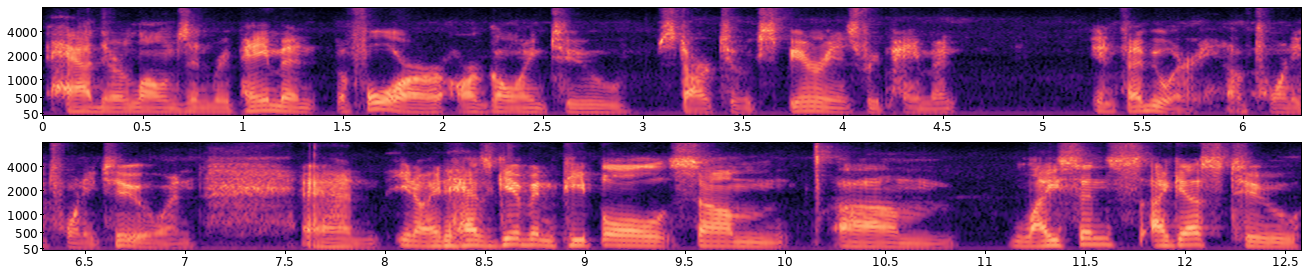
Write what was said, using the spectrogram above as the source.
had their loans in repayment before are going to start to experience repayment in February of 2022 and and you know it has given people some um, license I guess to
